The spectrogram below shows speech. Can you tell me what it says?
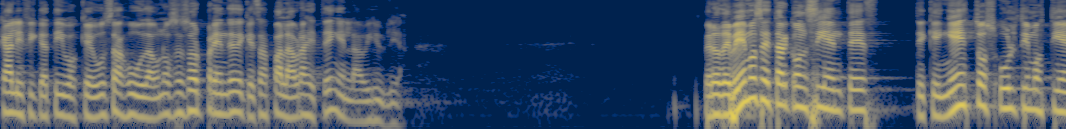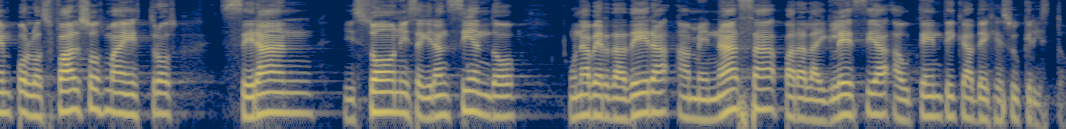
calificativos que usa Judas, uno se sorprende de que esas palabras estén en la Biblia. Pero debemos estar conscientes de que en estos últimos tiempos los falsos maestros serán y son y seguirán siendo una verdadera amenaza para la iglesia auténtica de Jesucristo.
